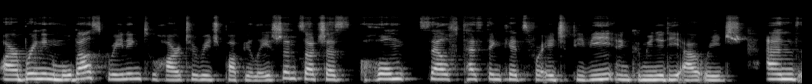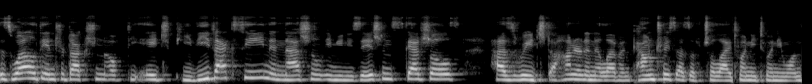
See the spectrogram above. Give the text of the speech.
are bringing mobile screening to hard to reach populations, such as home self-testing kits for HPV and community outreach. And as well, the introduction of the HPV vaccine and national immunization schedules has reached 111 countries as of July 2021.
